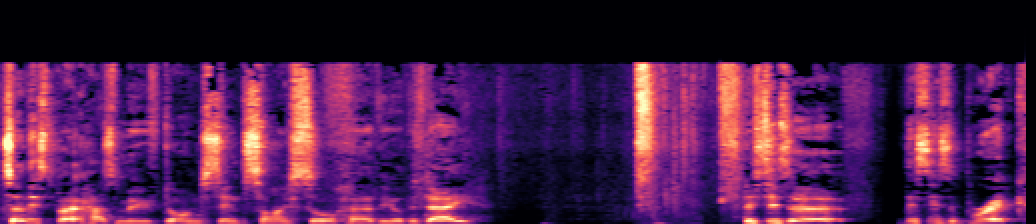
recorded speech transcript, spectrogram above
So this boat has moved on since I saw her the other day. This is a this is a brick.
